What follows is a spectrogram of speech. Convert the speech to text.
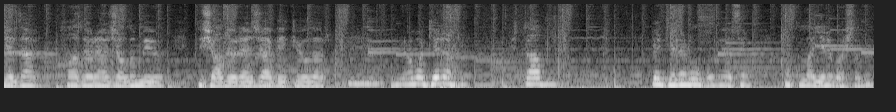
yerden fazla öğrenci alınmıyor. Dışarıda öğrenciler bekliyorlar. Hı. Ama gelen daha pek gelen olmadı. Meğerse okullar yeni başladı.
